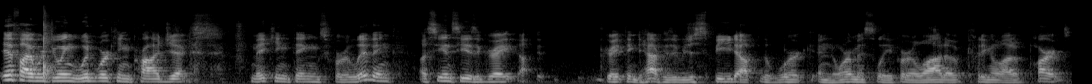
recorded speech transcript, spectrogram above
if I were doing woodworking projects, making things for a living, a CNC is a great, great thing to have because it would just speed up the work enormously for a lot of cutting a lot of parts.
